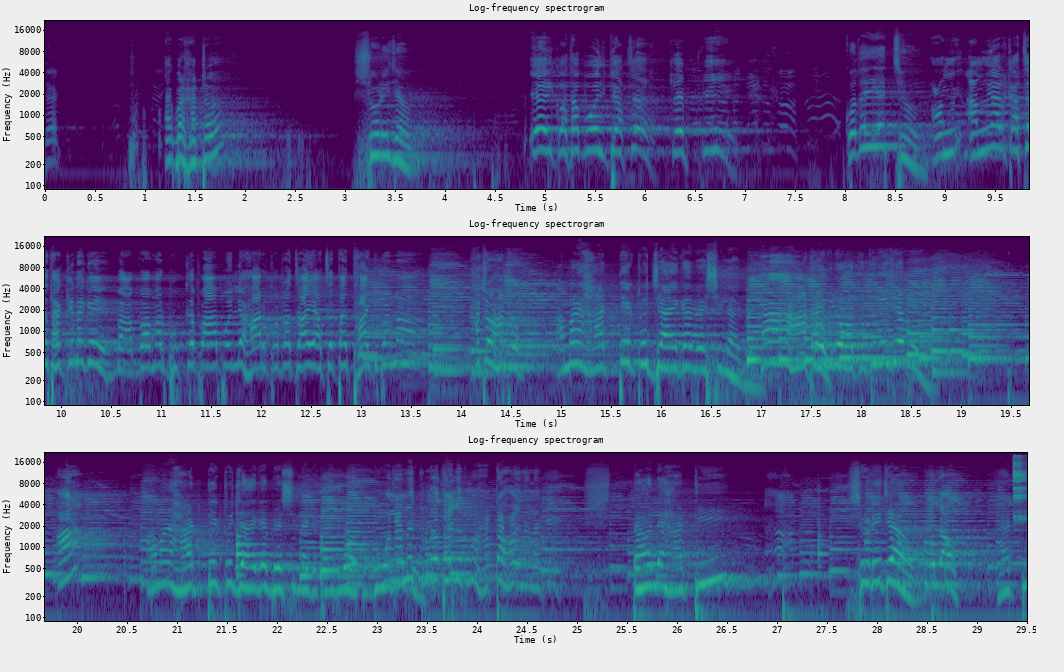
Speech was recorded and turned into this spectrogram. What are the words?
দেখ। একবার হাঁটো। সরে যাও। এই কথা বলতে আছে কে পি কোথায় যাচ্ছ? আমি আমি আর কাছে থাকি নাকি বাবা আমার বুকে পা পড়লে হার কটা যাই আছে তাই থাকবে না। হাঁটো হাঁটো। আমার হাঁটতে একটু জায়গা বেশি লাগে। হ্যাঁ হাঁটো। তাই বলে অত দূরে যাবে? আমার হাঁটতে একটু জায়গা বেশি লাগে তাই বলে অত দূরে মানে আমি দূরে থাকলে তোমার হাঁটা হয় না নাকি? তাহলে হাঁটি। সরে যাও। হাঁটি।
